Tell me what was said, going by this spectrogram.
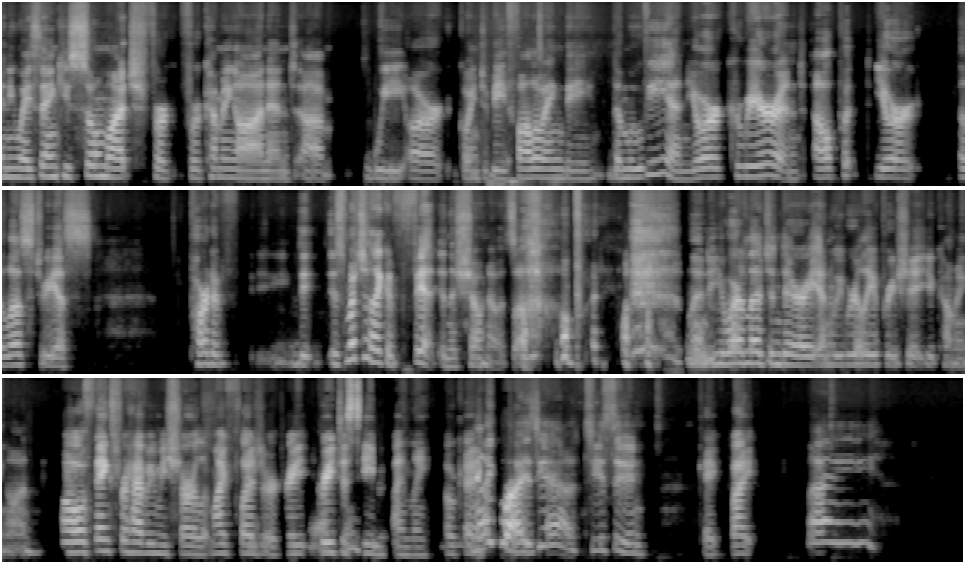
Anyway, thank you so much for for coming on, and um, we are going to be following the the movie and your career, and I'll put your illustrious part of the, as much as I can fit in the show notes. I'll, I'll put, Linda, you are legendary, and we really appreciate you coming on. Oh, thanks for having me, Charlotte. My pleasure. Great, yeah, great to see you finally. Okay. Likewise. Yeah. See you soon. Okay. Bye. Bye.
